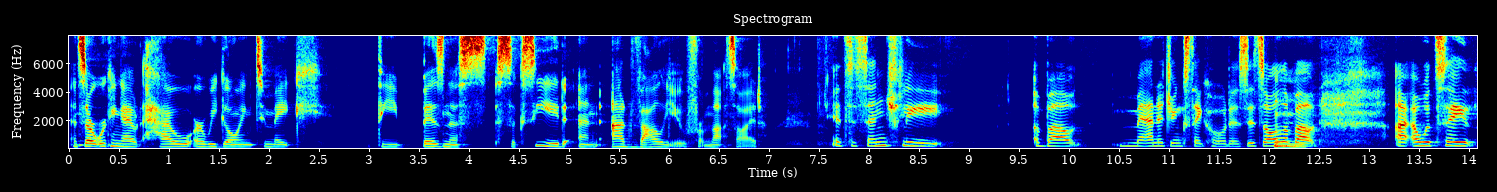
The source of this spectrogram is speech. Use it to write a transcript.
and start working out how are we going to make the business succeed and add value from that side. It's essentially about managing stakeholders. It's all mm-hmm. about, I, I would say,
